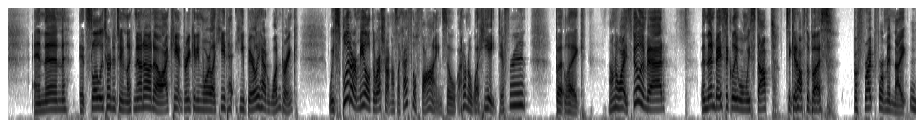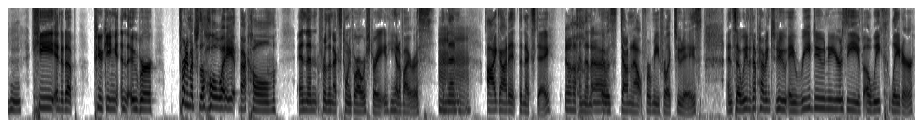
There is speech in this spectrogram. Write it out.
And then it slowly turned into like, no, no, no, I can't drink anymore. Like he'd he barely had one drink. We split our meal at the restaurant. And I was like, I feel fine. So I don't know what he ate different, but like, I don't know why he's feeling bad. And then basically, when we stopped to get off the bus, bef- right before midnight, Mhm. he ended up puking in the Uber pretty much the whole way back home. And then for the next 24 hours straight, and he had a virus. And then I got it the next day. Ugh. And then Uh. it was down and out for me for like two days. And so we ended up having to do a redo New Year's Eve a week later.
